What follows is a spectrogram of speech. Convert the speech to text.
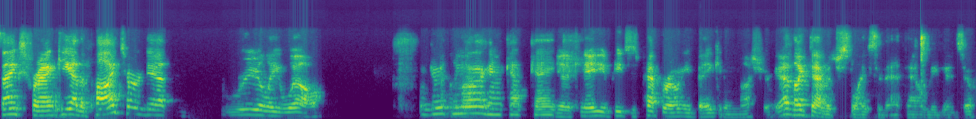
Thanks, Frank. Yeah, the pie turned out really well. Good morning, cupcake. Yeah, the Canadian pizza's pepperoni, bacon, and mushroom. Yeah, I'd like to have a slice of that. That would be good. So,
